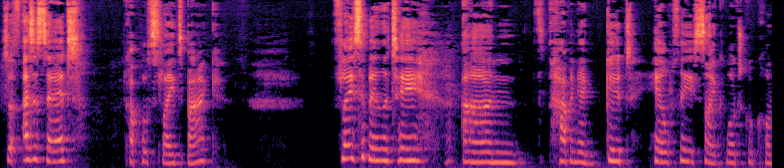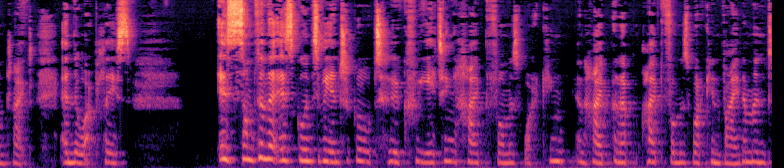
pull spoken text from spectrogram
So as I said, a couple of slides back, flexibility and having a good, healthy psychological contract in the workplace is something that is going to be integral to creating high performance working and high and a high performance work environment.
